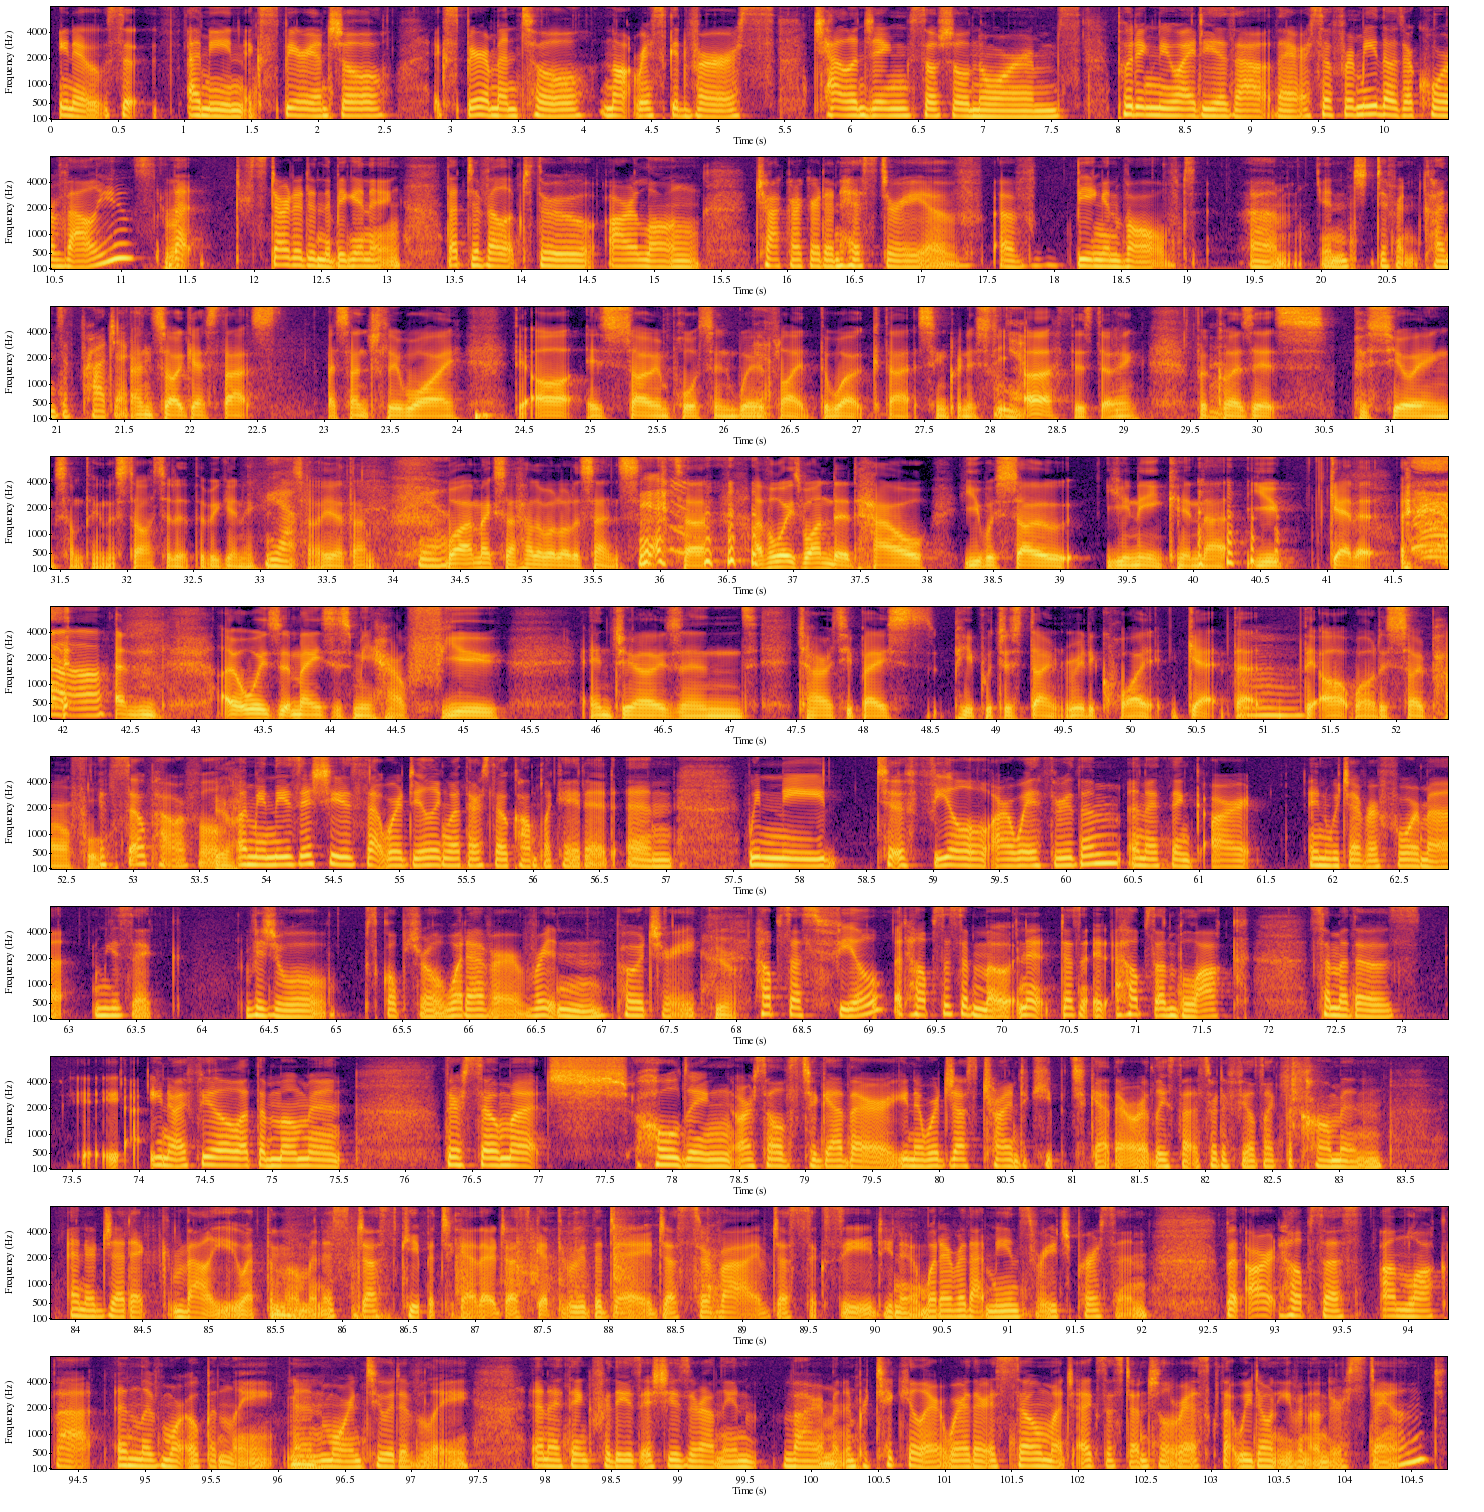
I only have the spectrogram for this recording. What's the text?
you know, so I mean experiential, experimental, not risk adverse, challenging social norms, putting new ideas out there. So for me, those are core values that started in the beginning, that developed through our long track record and history of of being involved um, in different kinds of projects. and so I guess that's essentially why the art is so important with Yeah. like the work that Synchronicity Yeah. Earth is doing because it's pursuing something that started at the beginning. Yeah. So yeah, that Yeah. well, it makes a hell of a lot of sense. It, uh, I've always wondered how you were so unique in that you get it, and it always amazes me how few. NGOs and charity based people just don't really quite get that the art world is so powerful. Mm. It's so powerful. Yeah. I mean, these issues that we're dealing with are so complicated, and we need to feel our way through them. And I think art, in whichever format music, visual, sculptural, whatever, written, poetry Yeah. helps us feel, it helps us emote, and it doesn't, it helps unblock some of those. You know, I feel at the moment there's so much holding ourselves together. You know, we're just trying to keep it together, or at least that sort of feels like the common energetic value at the hmm. moment is just keep it together, just get through the day, just survive, just succeed, you know, whatever that means for each person. But art helps us unlock that and live more openly hmm. and more intuitively. And I think for these issues around the environment in particular, where there is so much existential risk that we don't even understand,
